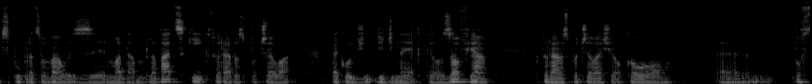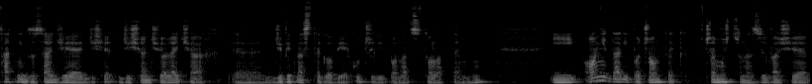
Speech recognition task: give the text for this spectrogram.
współpracowały z Madame Blavatsky, która rozpoczęła taką dzie- dziedzinę jak teozofia, która rozpoczęła się około e, w ostatnich w zasadzie dziesię- dziesięcioleciach e, XIX wieku, czyli ponad 100 lat temu. I oni dali początek czemuś, co nazywa się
